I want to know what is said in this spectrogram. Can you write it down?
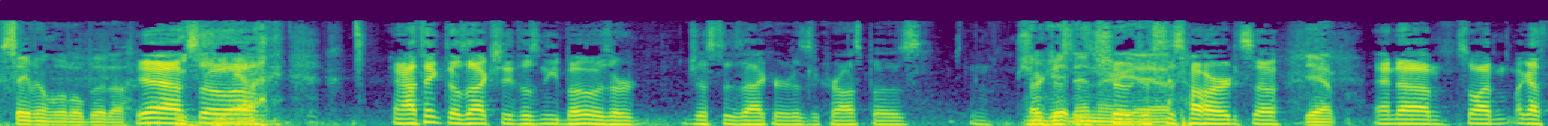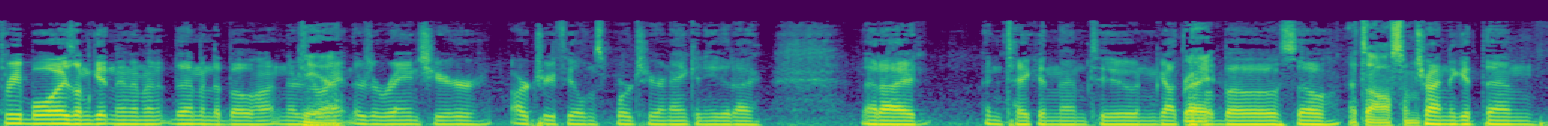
saving a little bit of Yeah. So Yeah. Uh, and I think those actually those new bows are just as accurate as the crossbows. And They're shoot just getting in as- there, shoot just as hard. So Yep. And um, so I'm, I got three boys. I'm getting them, them into bow hunting. There's Yeah. a ra- there's a range here, archery field and sports here in Ankeny that I that I been taking them to and got them a bow. So That's awesome. trying to get them,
